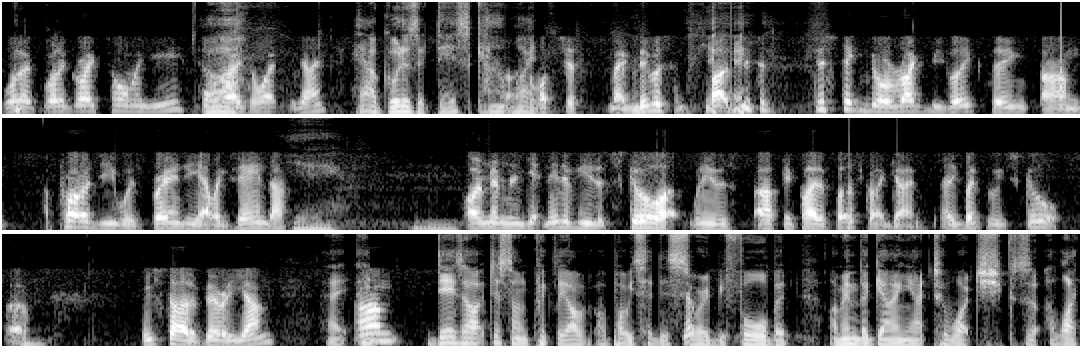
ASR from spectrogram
What a what a great time of year. Four Oh. days away from the game. How good is it, Des? Can't wait. Oh, it's just magnificent. But this is just sticking to a rugby league theme. Um, a prodigy was Brandy Alexander. Yeah. I remember him getting interviewed at school when he was after he played a first grade game. He went to his school. So he started very young. Hey, hey, Um, Des, I, just on quickly, I, I probably said this story before, but I remember going out to watch because I like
